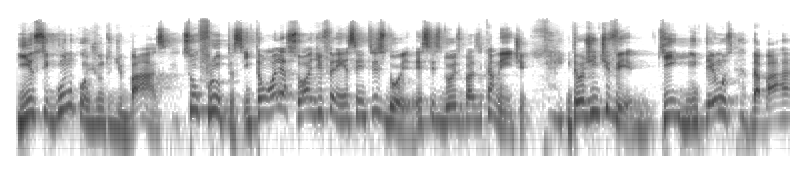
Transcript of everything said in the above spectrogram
E o segundo conjunto de barras são frutas. Então, olha só a diferença entre esses dois, esses dois basicamente. Então, a gente vê que, em termos da barra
